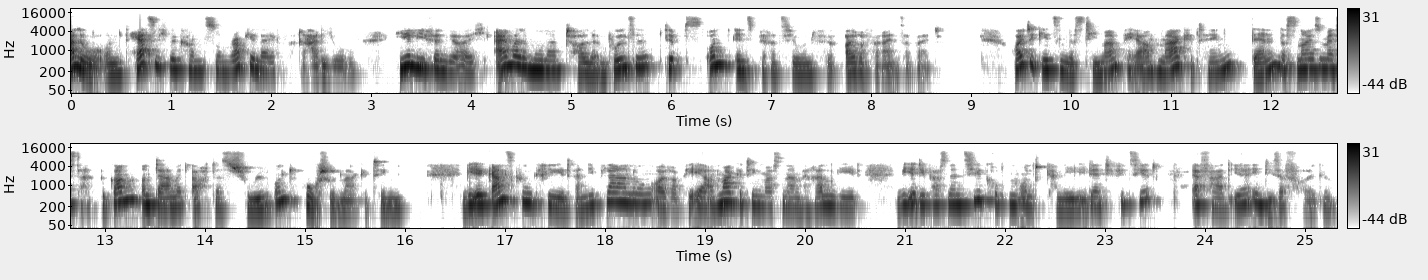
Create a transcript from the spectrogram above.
Hallo und herzlich willkommen zum Rocky Life Radio. Hier liefern wir euch einmal im Monat tolle Impulse, Tipps und Inspirationen für eure Vereinsarbeit. Heute geht es um das Thema PR und Marketing, denn das neue Semester hat begonnen und damit auch das Schul- und Hochschulmarketing. Wie ihr ganz konkret an die Planung eurer PR- und Marketingmaßnahmen herangeht, wie ihr die passenden Zielgruppen und Kanäle identifiziert, erfahrt ihr in dieser Folge.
